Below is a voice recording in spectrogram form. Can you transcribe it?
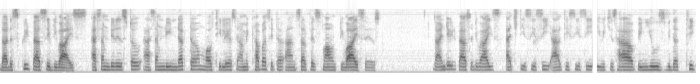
the discrete passive device SMD resistor SMD inductor multi-layer ceramic capacitor and surface mount devices the integrated passive device HTCC, LTCC which is have been used with the thick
